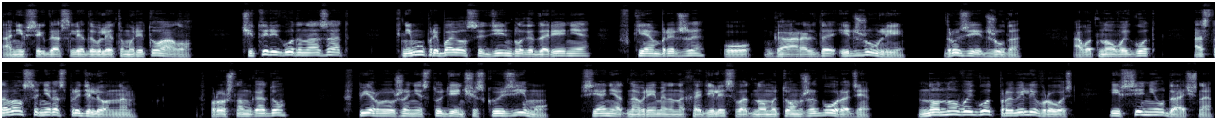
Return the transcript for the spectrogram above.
Они всегда следовали этому ритуалу. Четыре года назад к нему прибавился День Благодарения в Кембридже у Гарольда и Джулии, друзей Джуда. А вот Новый год оставался нераспределенным. В прошлом году, в первую уже не студенческую зиму, все они одновременно находились в одном и том же городе. Но Новый год провели врозь, и все неудачно.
